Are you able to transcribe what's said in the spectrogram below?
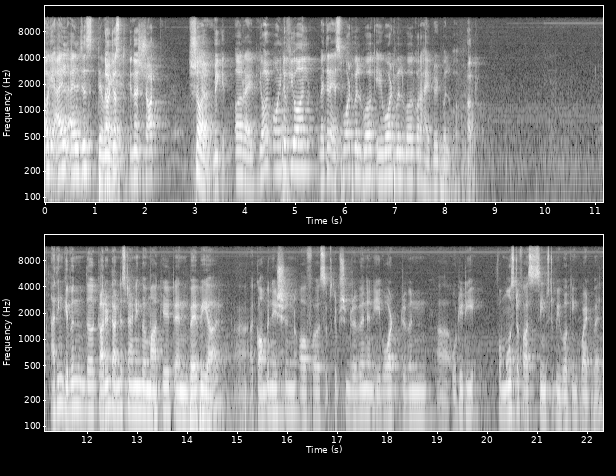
Okay, I'll, I'll just divide No, just it. in a short, Sure. yeah, make it. All right. Your point of view on whether SVOD will work, AVOD will work, or hybrid will work. Okay. I think given the current understanding of the market and where we are, uh, a combination of a subscription-driven and AVOD-driven uh, OTT for most of us seems to be working quite well.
